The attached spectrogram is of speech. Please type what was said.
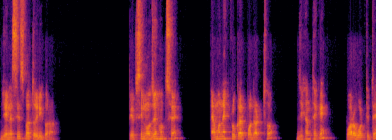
জেনেসিস বা তৈরি করা। পেপসিনোজেন হচ্ছে এমন এক প্রকার পদার্থ যেখান থেকে পরবর্তীতে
